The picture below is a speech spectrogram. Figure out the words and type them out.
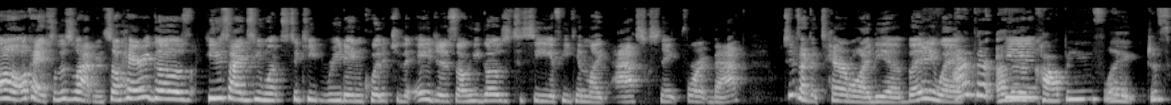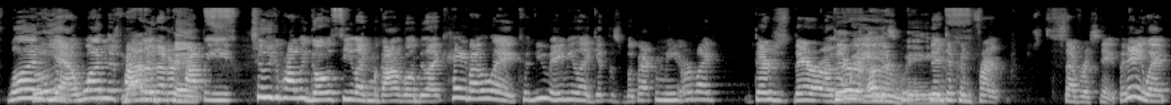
Oh, okay, so this is what happens. So Harry goes he decides he wants to keep reading Quidditch to the Ages, so he goes to see if he can like ask Snape for it back. Seems like a terrible idea. But anyway. Aren't there other he- copies? Like just One, yeah, one. There's probably another copy. Two, you could probably go see like McGonagall and be like, "Hey, by the way, could you maybe like get this book back from me?" Or like, there's there are other there ways are other ways. than to confront Severus Snape. But anyway,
